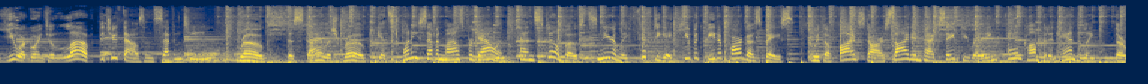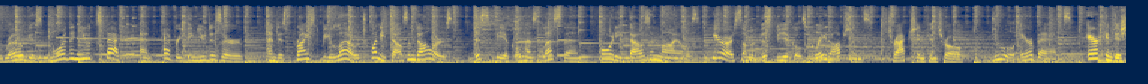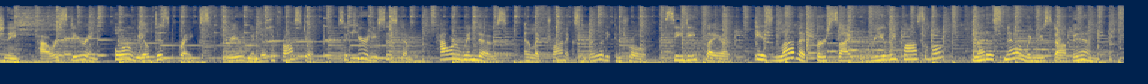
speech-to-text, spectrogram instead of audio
You are going to love the 2017 Rogue. The stylish Rogue gets 27 miles per gallon and still boasts nearly 58 cubic feet of cargo space. With a five-star side impact safety rating and confident handling, the Rogue is more than you expect and everything you deserve and is priced below $20,000. This vehicle has less than 40,000 miles. Here are some of this vehicle's great options. Traction control, dual airbags, air conditioning, power steering, four-wheel disc brakes, rear window defroster, security system, power windows, electronic stability control, CD player. Is love at first sight really possible? Let us know when you stop in.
